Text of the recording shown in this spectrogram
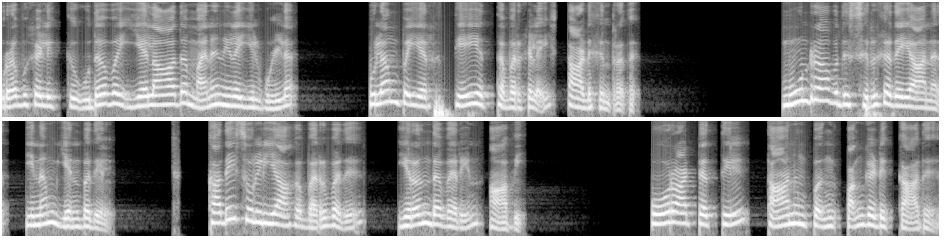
உறவுகளுக்கு உதவ இயலாத மனநிலையில் உள்ள புலம்பெயர் தேயத்தவர்களை சாடுகின்றது. மூன்றாவது சிறுகதையான இனம் என்பதில். கதை சொல்லியாக வருவது இறந்தவரின் ஆவி. போராட்டத்தில் தானும் பங் பங்கெடுக்காது.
